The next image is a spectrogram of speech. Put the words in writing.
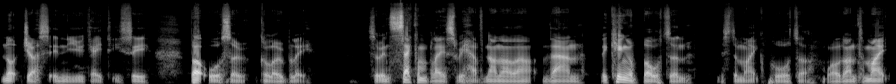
not just in the UKTC, but also globally. So in second place, we have none other than the King of Bolton, Mr. Mike Porter. Well done to Mike.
